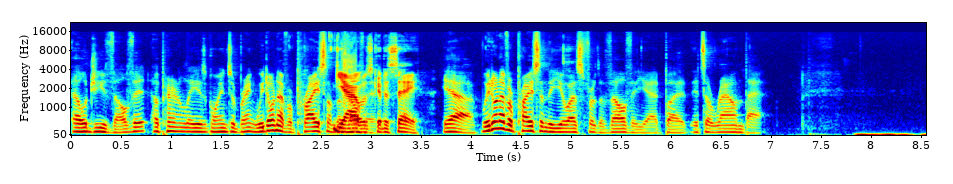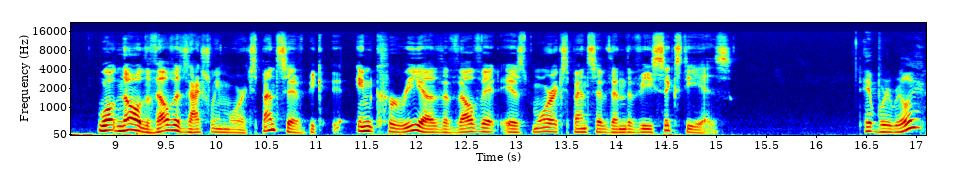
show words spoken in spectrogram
LG Velvet apparently is going to bring. We don't have a price on the Yeah, I was going to say. Yeah, we don't have a price in the US for the Velvet yet, but it's around that. Well, no, the Velvet is actually more expensive. In Korea, the Velvet is more expensive than the V60 is. It really?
